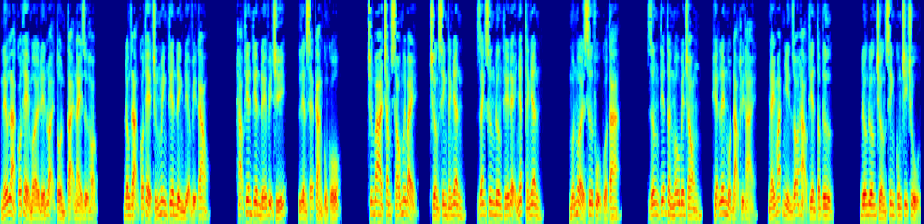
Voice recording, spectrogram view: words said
Nếu là có thể mời đến loại tồn tại này dự họp, đồng dạng có thể chứng minh thiên đình địa vị cao. Hạo thiên thiên đế vị trí, liền sẽ càng củng cố. Chương ba trăm sáu mươi bảy, trường sinh thánh nhân, danh xưng đương thế đệ nhất thánh nhân. Muốn mời sư phụ của ta. Dương tiễn thần mâu bên trong, hiện lên một đạo thủy thải, nháy mắt nhìn rõ hạo thiên tâm tư. Đương đương trường sinh cung chi chủ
